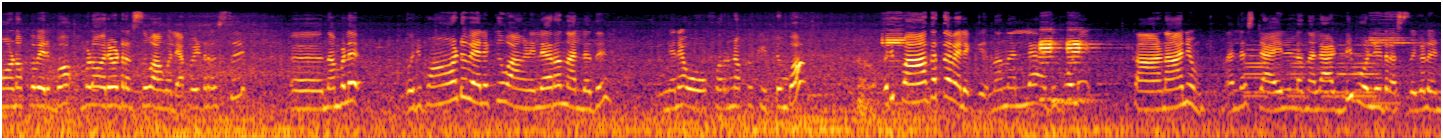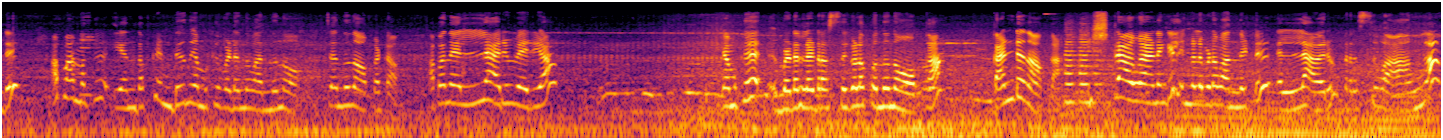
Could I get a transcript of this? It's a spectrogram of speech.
ഓണമൊക്കെ വരുമ്പോൾ നമ്മൾ ഓരോ ഡ്രസ്സ് വാങ്ങൂലേ. അപ്പോൾ ഈ ഡ്രസ്സ് നമ്മൾ ഒരുപാട് വിലക്ക് വാങ്ങണില്ലേറെ നല്ലത്. ഇങ്ങനെ ഓഫറിനൊക്കെ കിട്ടുമ്പോൾ ഒരു പാകത്തെ വിലക്ക്. നല്ല അടിപൊളി കാണാനും നല്ല സ്റ്റൈലുള്ള നല്ല അടിപൊളി ഡ്രസ്സുകളുണ്ട്. അപ്പോൾ നമുക്ക് എന്തൊക്കെ ഉണ്ട് എന്ന് നമുക്ക് ഇവിടെ നിന്ന് വന്ന് നോ ചെന്ന് നോക്കട്ടോ. അപ്പം എല്ലാവരും വരിക. നമുക്ക് ഇവിടെയുള്ള ഡ്രസ്സുകളൊക്കെ ഒന്ന് നോക്കാം. കണ്ട് നോക്കാം. ഇഷ്ടമാവുകയാണെങ്കിൽ നിങ്ങൾ ഇവിടെ വന്നിട്ട് എല്ലാവരും ഡ്രസ്സ് വാങ്ങാം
